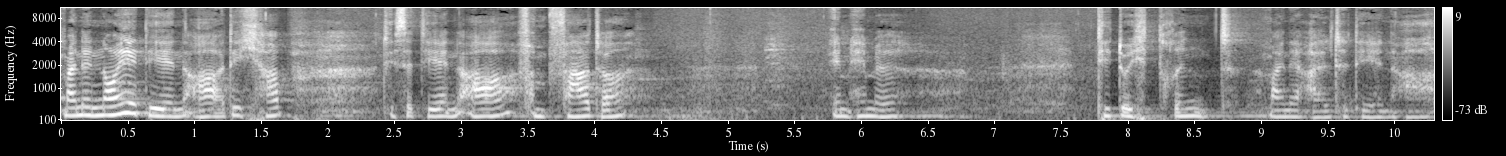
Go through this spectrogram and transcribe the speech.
Meine neue DNA, die ich habe, diese DNA vom Vater im Himmel, die durchdringt meine alte DNA,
